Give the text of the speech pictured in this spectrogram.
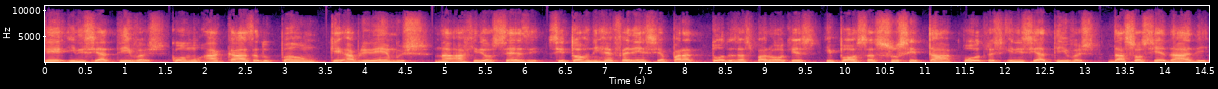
que iniciativas como a Casa do Pão, que abriremos na Arquidiocese, se tornem referência para todas as paróquias e possa suscitar outras iniciativas da sociedade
